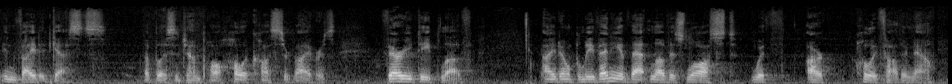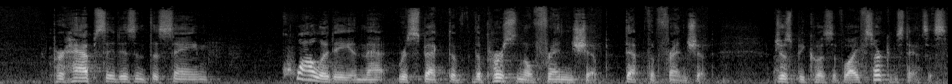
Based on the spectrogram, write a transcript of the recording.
invited guests of Blessed John Paul, Holocaust survivors. Very deep love. I don't believe any of that love is lost with our Holy Father now. Perhaps it isn't the same quality in that respect of the personal friendship, depth of friendship, just because of life circumstances.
